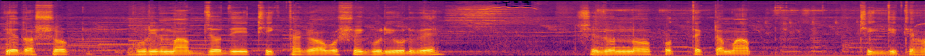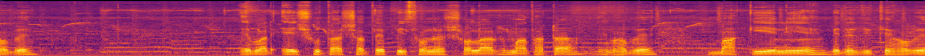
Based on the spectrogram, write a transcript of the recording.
প্রিয় দর্শক, ঘুড়ির মাপ যদি ঠিক থাকে অবশ্যই ঘুড়ি উঠবে সেজন্য প্রত্যেকটা মাপ ঠিক দিতে হবে। এবার এই সুতার সাথে পিছনের শলার মাথাটা এভাবে বাঁকিয়ে নিয়ে বেঁধে দিতে হবে।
